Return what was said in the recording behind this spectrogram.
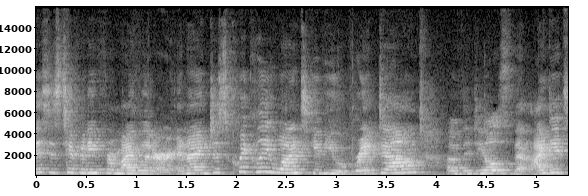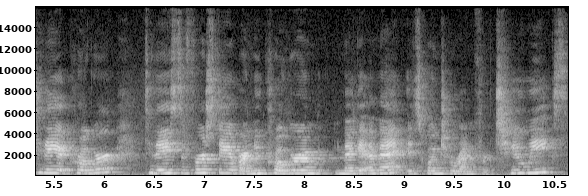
this is Tiffany from My Litter, and I just quickly wanted to give you a breakdown of the deals that I did today at Kroger. Today's the first day of our new Kroger Mega event. It's going to run for two weeks.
